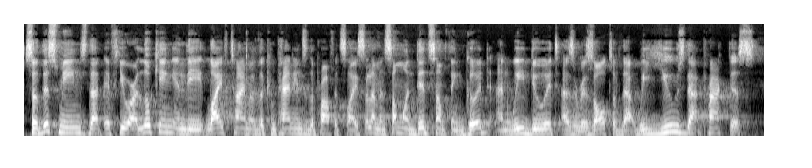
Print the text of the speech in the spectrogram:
So this means that if you are looking in the lifetime of the companions of the Prophet ﷺ and someone did something good and we do it as a result of that, we use that practice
